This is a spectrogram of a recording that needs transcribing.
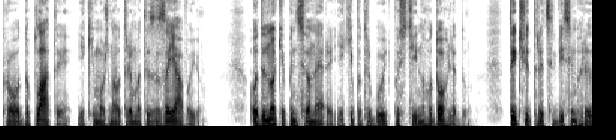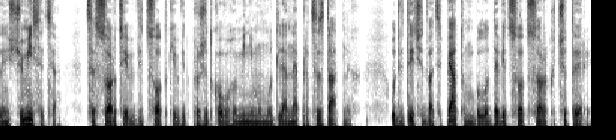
про доплати, які можна отримати за заявою. Одинокі пенсіонери, які потребують постійного догляду. Тичі 38 гривень щомісяця. Це 40% від прожиткового мінімуму для непрацездатних. У 2025 було 944,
